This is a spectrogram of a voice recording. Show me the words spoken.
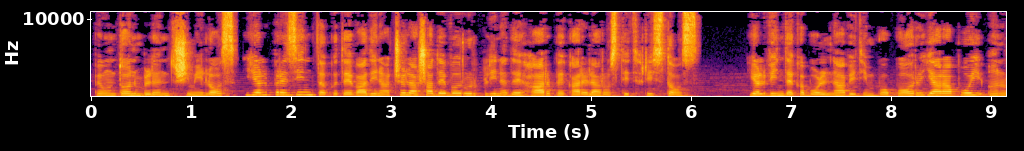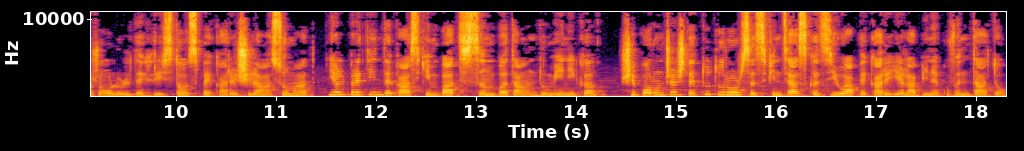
pe un ton blând și milos, el prezintă câteva din aceleași adevăruri pline de har pe care le-a rostit Hristos. El vindecă bolnavii din popor, iar apoi, în rolul de Hristos pe care și l-a asumat, el pretinde că a schimbat sâmbăta în duminică și poruncește tuturor să sfințească ziua pe care el a binecuvântat-o.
